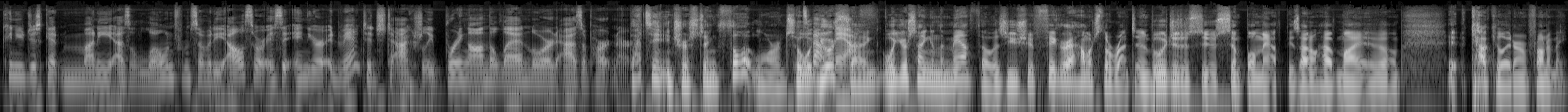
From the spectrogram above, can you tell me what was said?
can you just get money as a loan from somebody else, or is it in your advantage to actually bring on the landlord as a partner? That's an interesting thought, Lauren. So, It's what you're math. saying, what you're saying in the math, though, is you should figure out how much the rent is. But we just do simple math because I don't have my um, eh, calculator in front of me.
